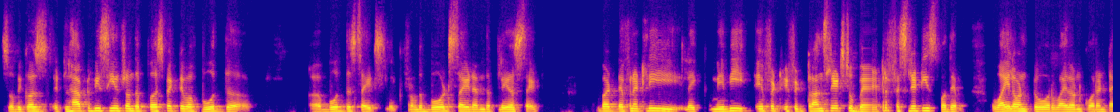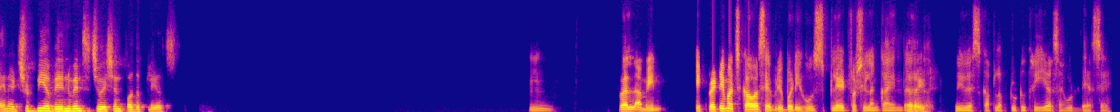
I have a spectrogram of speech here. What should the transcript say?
So because it will have to be seen from the perspective of both the uh, both the sides, like from the board side and the players side. But definitely, like maybe if it if it translates to better facilities for them while on tour, while on quarantine, it should be a win-win situation for the players. Hmm. Well, I mean, it pretty much covers everybody who's played for Sri Lanka in the Right. previous couple of two to three years, I would dare say.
